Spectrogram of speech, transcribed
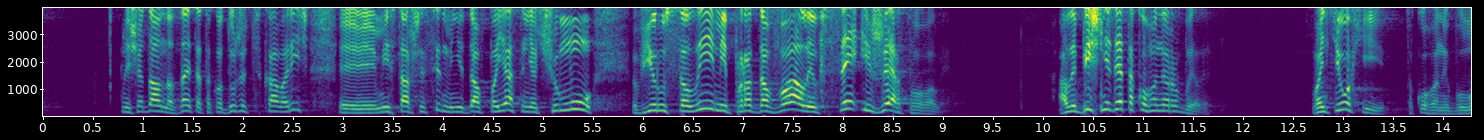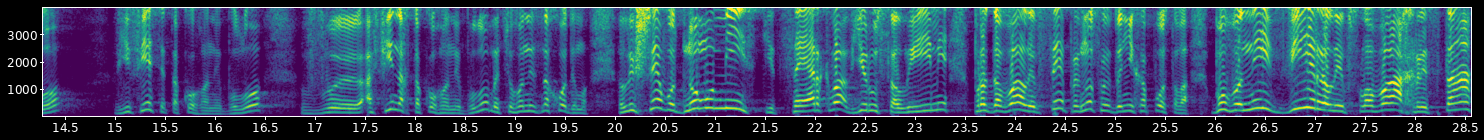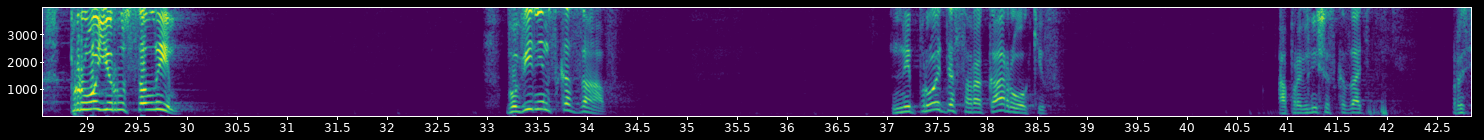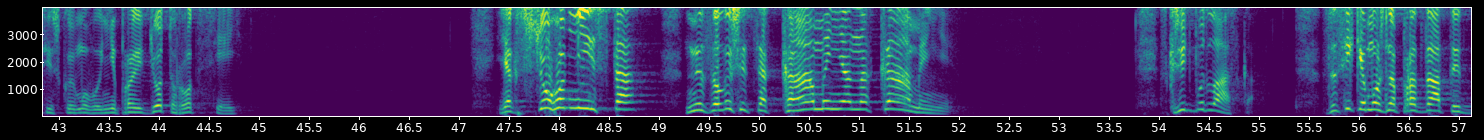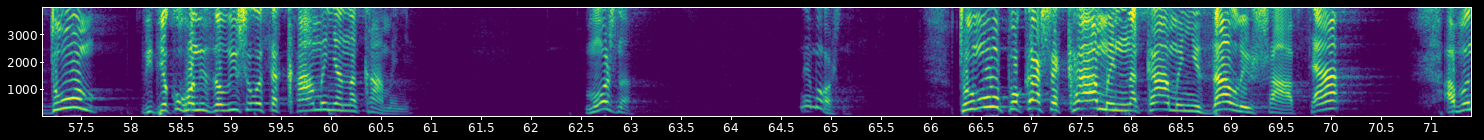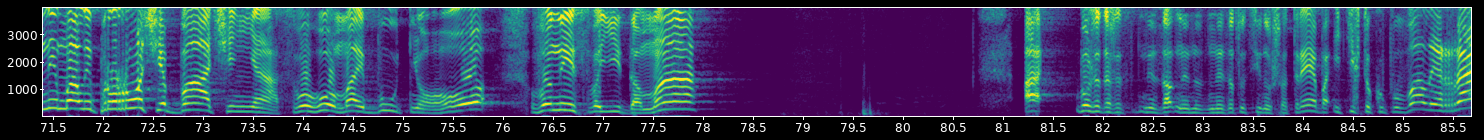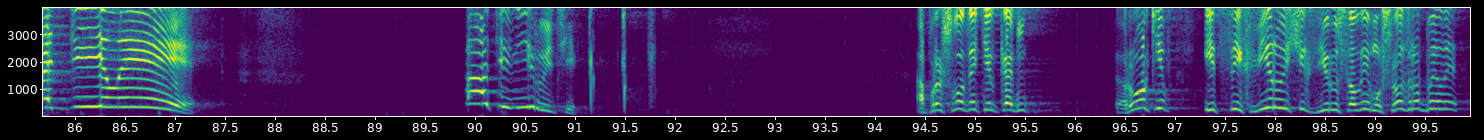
Нещодавно, знаєте, така дуже цікава річ. Е, мій старший син мені дав пояснення, чому в Єрусалимі продавали все і жертвували. Але більш ніде такого не робили. В Антіохії такого не було, в Єфесі такого не було, в Афінах такого не було, ми цього не знаходимо. Лише в одному місті церква в Єрусалимі продавали все і приносили до них апостола, бо вони вірили в слова Христа про Єрусалим. Бо Він їм сказав, не пройде 40 років, а правильніше сказати, російською мовою, не пройде род сей. Як з цього міста не залишиться каменя на камені. Скажіть, будь ласка, за скільки можна продати дом, від якого не залишилося каменя на камені? Можна? Не можна. Тому, поки ще камень на камені залишався, а вони мали пророче бачення свого майбутнього, вони свої дома. А може, навіть не за, не, не за ту ціну, що треба, і ті, хто купували, раділи. А ті віруючі. А пройшло декілька років, і цих віруючих з Єрусалиму що зробили?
